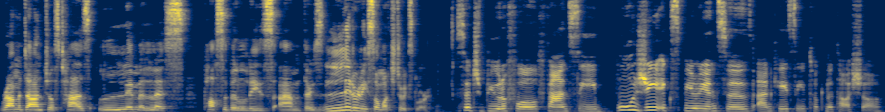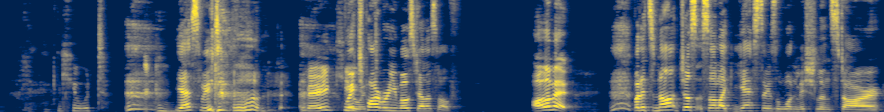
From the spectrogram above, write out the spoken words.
Ramadan just has limitless possibilities. Um, there's literally so much to explore. Such beautiful, fancy, bougie experiences. And Casey took Natasha. Cute. yes, we do. Very cute. Which part were you most jealous of? All of it. but it's not just so like yes there's a one michelin star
